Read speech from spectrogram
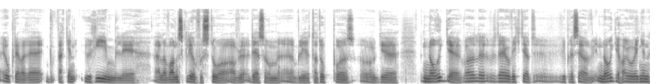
jeg opplever er verken urimelig eller vanskelig å forstå av det som eh, blir tatt opp. Og, og Norge, det er jo viktig at vi presserer, Norge har jo ingen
